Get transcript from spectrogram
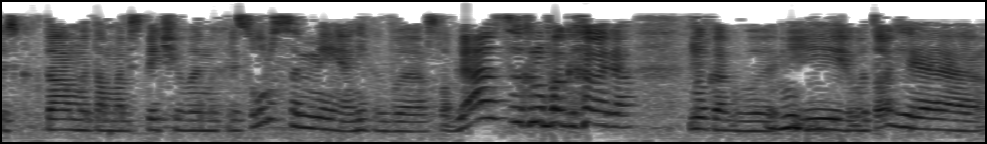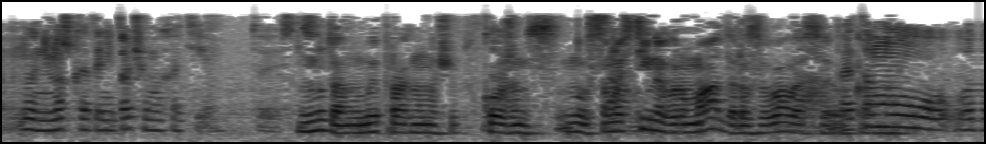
То есть, когда мы там обеспечиваем их ресурсами, они как бы расслабляются, грубо говоря, ну как бы, Ну. и в итоге, ну, немножко это не то, что мы хотим. То есть, Ну так, ми прагнемо, щоб кожен ну, самостійна громада розвивалася. Да, окремо. поэтому вот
